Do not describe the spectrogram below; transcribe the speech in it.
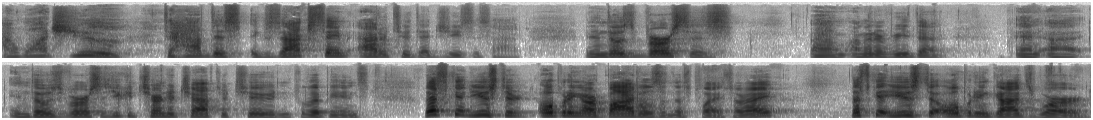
I want you to have this exact same attitude that Jesus had. And in those verses, um, I'm going to read that. And uh, in those verses, you could turn to chapter 2 in Philippians. Let's get used to opening our Bibles in this place, all right? Let's get used to opening God's Word.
